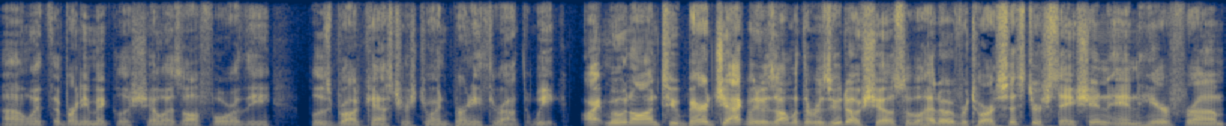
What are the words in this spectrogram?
uh, with the Bernie Miklasz show, as all four of the Blues broadcasters joined Bernie throughout the week. All right, moving on to Barret Jackman, who's on with the Rizzuto show. So we'll head over to our sister station and hear from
